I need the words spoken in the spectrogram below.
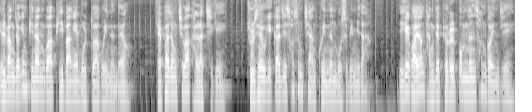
일방적인 비난과 비방에 몰두하고 있는데요. 개파 정치와 갈라치기, 줄 세우기까지 서슴치 않고 있는 모습입니다. 이게 과연 당대표를 뽑는 선거인지,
